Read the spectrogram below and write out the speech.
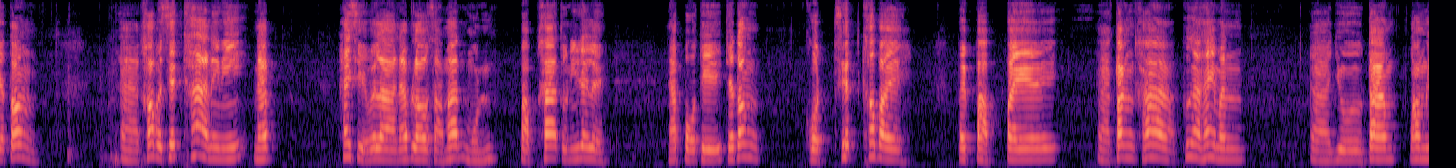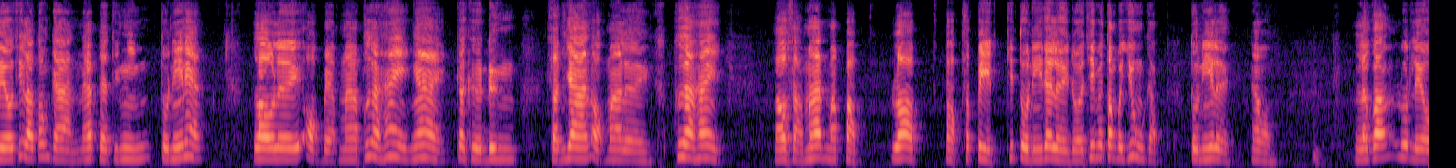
จะต้องอเข้าไปเซตค่าในนี้นะครับ ให้เสียเวลานะครับ เราสามารถหมุนปรับค่าตัวนี้ได้เลยนะปกติจะต้องกดเซตเข้าไป ไปปรับไปตั้งค่าเพื่อให้มันออยู่ตามความเร็วที่เราต้องการนะครับ แต่จริงๆตัวนี้เนี่ยเราเลยออกแบบมาเพื่อให้ง่ายก็คือดึงสัญญาณออกมาเลย เพื่อให้เราสามารถมาปรับรอบ ปรับสปีดที่ตัวนี้ได้เลย โดยที่ไม่ต้องไปยุ่งกับตัวนี้เลยนะครับผมแล้วก็รวดเร็ว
